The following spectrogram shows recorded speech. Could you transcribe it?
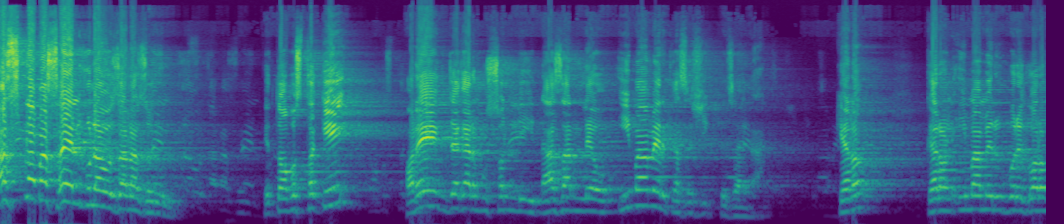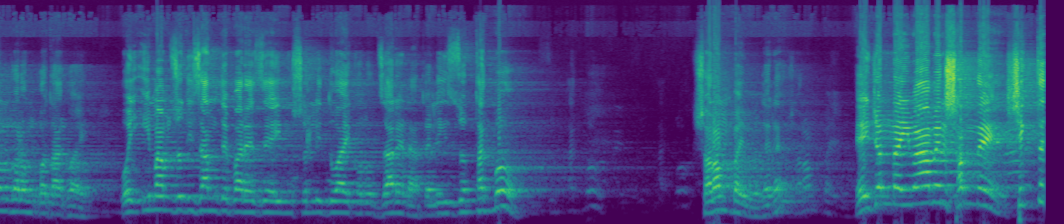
মাসলা মাসাইল গুলাও জানা জরুরি। কিন্তু অবস্থা কি? অনেক জায়গার মুসল্লি না জানলেও ইমামের কাছে শিখতে চায় না। কেন? কারণ ইমামের উপরে গরম গরম কথা কয়। ওই ইমাম যদি জানতে পারে যে এই মুসল্লি দোয়াই কোনো জানে না, তাহলে ইজ্জত থাকব? সরম পাইবো, তাই না? এই জন্য ইমামের সামনে শিখতে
